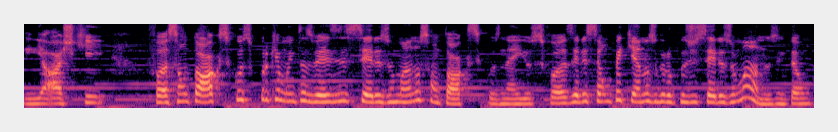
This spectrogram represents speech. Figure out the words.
E eu acho que fãs são tóxicos porque muitas vezes seres humanos são tóxicos, né? E os fãs, eles são pequenos grupos de seres humanos. Então,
